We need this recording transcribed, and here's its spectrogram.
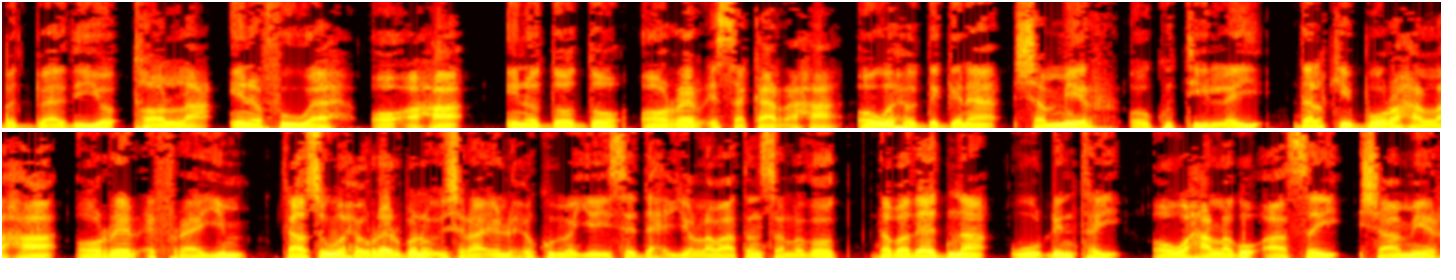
badbaadiyo toollac ina fuwaah oo ahaa ina dooddo oo reer isakaar ahaa oo wuxuu degganaa shamiir oo ku tiilay dalkii buuraha lahaa oo reer efraayim. Kaasu wuxuu reer banu israa'iil xukumayey saddex iyo labaatan sannadood. Dabadeedna wuu dhintay oo waxaa lagu aasay shaamiir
